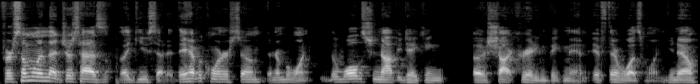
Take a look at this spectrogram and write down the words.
For someone that just has, like you said it, they have a cornerstone. They're number one. The Wolves should not be taking a shot creating big man if there was one. You know,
